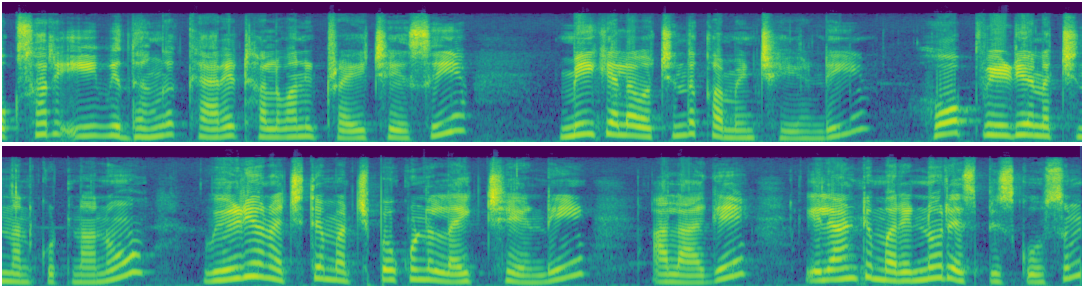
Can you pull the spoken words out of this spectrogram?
ఒకసారి ఈ విధంగా క్యారెట్ హల్వాని ట్రై చేసి మీకు ఎలా వచ్చిందో కమెంట్ చేయండి. హోప్ వీడియో నచ్చింది అనుకుంటున్నాను వీడియో నచ్చితే మర్చిపోకుండా లైక్ చేయండి. అలాగే ఇలాంటి మరెన్నో రెసిపీస్ కోసం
